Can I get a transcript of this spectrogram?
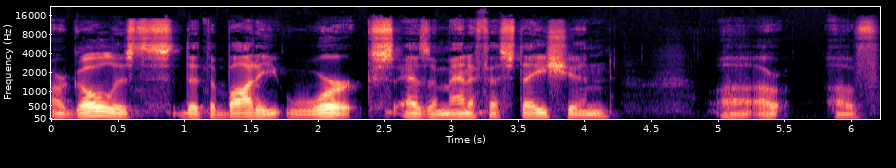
our goal is that the body works as a manifestation uh, of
